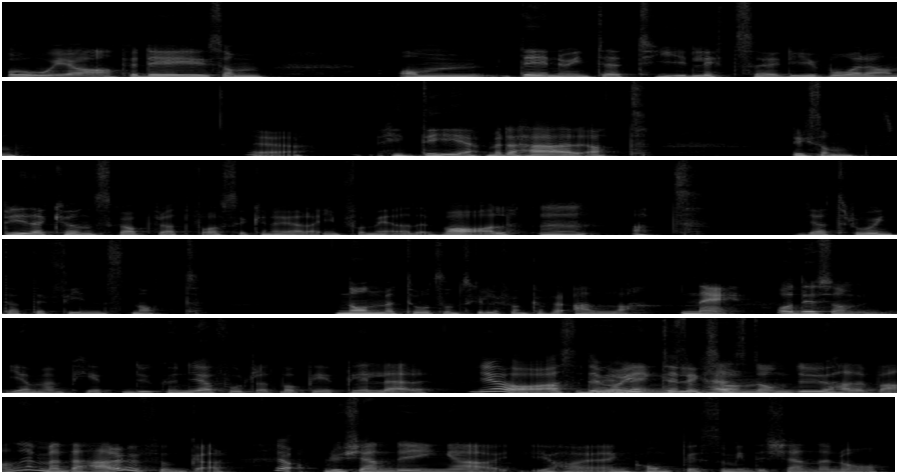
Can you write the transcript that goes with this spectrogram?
Oh ja. För det är ju som, om det nu inte är tydligt så är det ju våran eh, idé med det här att liksom sprida kunskap för att folk ska kunna göra informerade val. Mm. Att jag tror inte att det finns något, någon metod som skulle funka för alla. Nej, och det är som, ja men p- du kunde ju ha fortsatt på p-piller Ja, alltså det hur var länge inte som liksom... helst om du hade bara, nej men det här funkar. Ja. Du kände inga, jag har en kompis som inte känner något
